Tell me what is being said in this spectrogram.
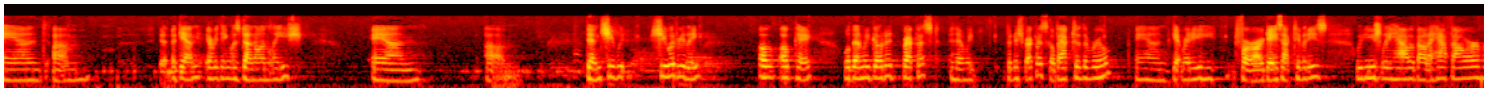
and um, again, everything was done on leash, and um, then she would she would relieve. Oh, okay. Well, then we'd go to breakfast, and then we'd finish breakfast, go back to the room, and get ready for our day's activities. We'd usually have about a half hour,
